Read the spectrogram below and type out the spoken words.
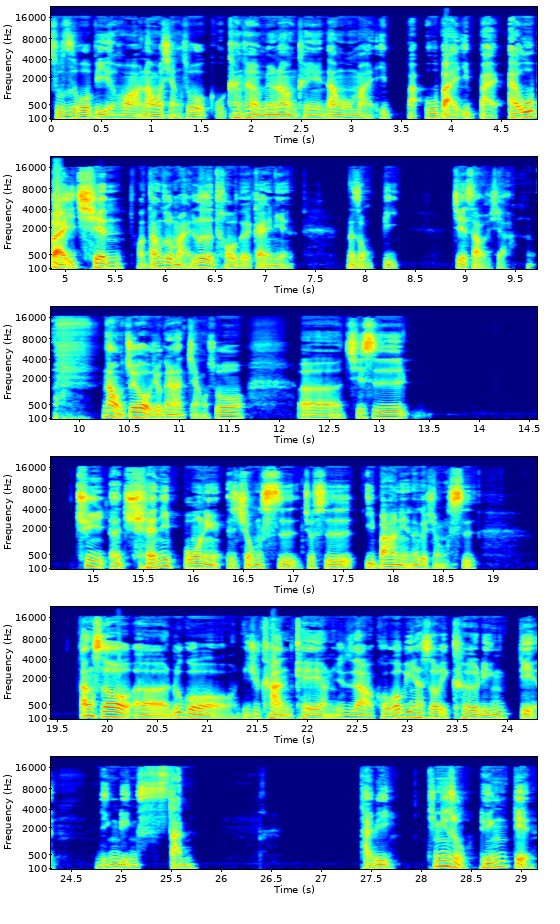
数字货币的话，那我想说，我看看有没有那种可以让我买一百、五百、一百，哎，五百、一千，我当做买乐透的概念那种币，介绍一下。那我最后我就跟他讲说，呃，其实去呃前一波年熊市就是一八年那个熊市。当时候，呃，如果你去看 K 啊，你就知道狗狗币那时候一颗零点零零三台币，听清楚，零点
